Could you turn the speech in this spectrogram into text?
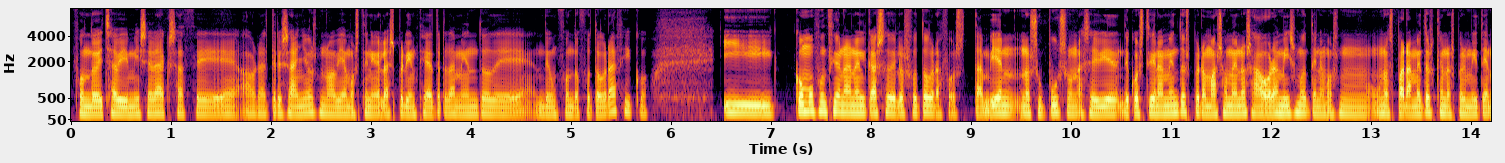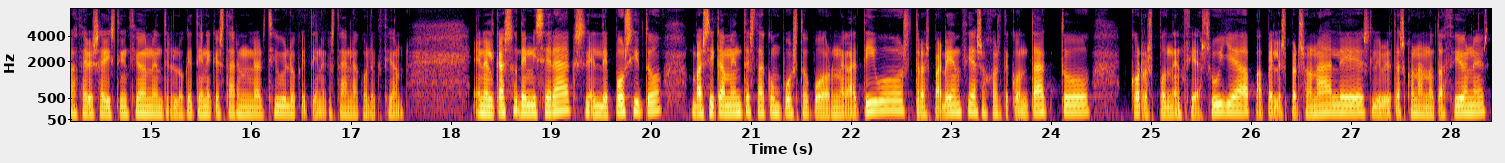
fondo de Xavier Miserax hace ahora tres años, no habíamos tenido la experiencia de tratamiento de, un fondo fotográfico. ¿Y cómo funciona en el caso de los fotógrafos? También nos supuso una serie de cuestionamientos, pero más o menos ahora mismo tenemos unos parámetros que nos permiten hacer esa distinción entre lo que tiene que estar en el archivo y lo que tiene que estar en la colección. En el caso de Miserax, el depósito básicamente está compuesto por negativos, transparencias, hojas de contacto, correspondencia suya, papeles personales, libretas con anotaciones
